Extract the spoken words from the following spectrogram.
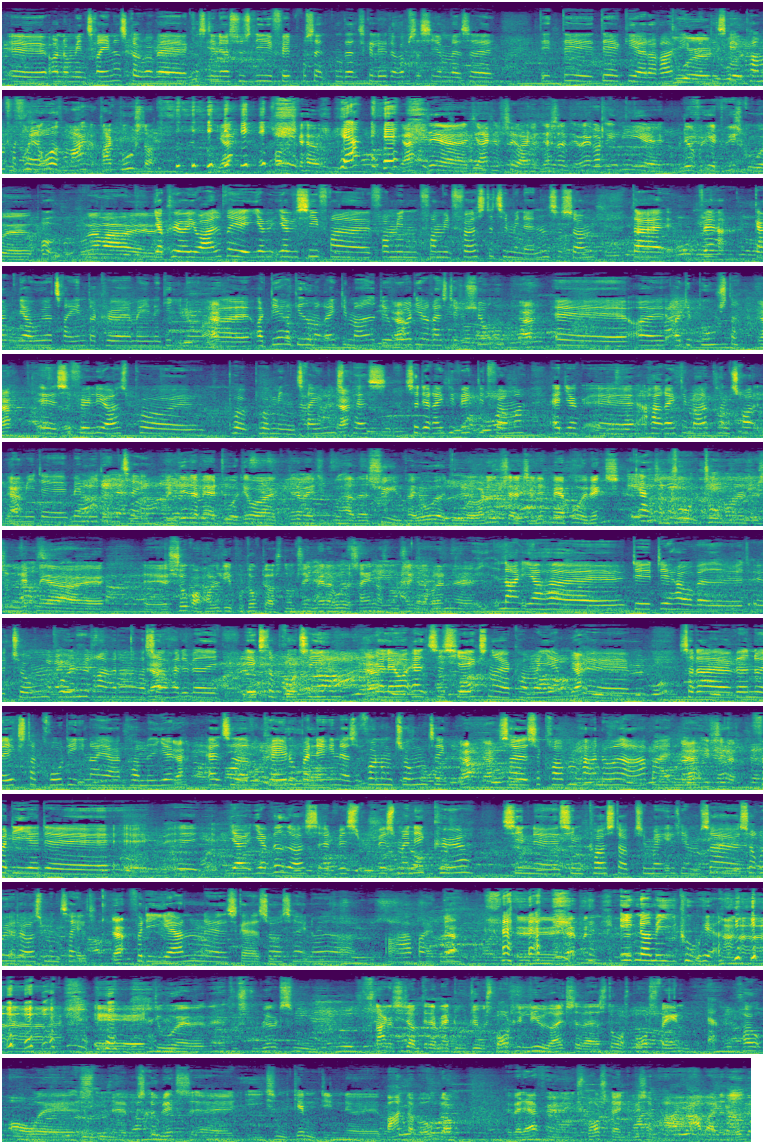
Ja. Øh, og når min træner skriver, hvad Christina, jeg synes lige fedtprocenten, den skal lidt op, så siger jeg, altså, det, det, det giver jeg dig ret i, Du, men øh, det du, skal ikke komme du fra kage. råd fra mig, drak booster. ja, for du skal have... Ja, Ja, det er direkte til regnet. Altså, jeg vil godt lige, øh, men det var fordi, at du lige skulle øh, prøve, hvad var... Øh, Jeg kører jo aldrig, jeg, jeg vil sige fra, fra, min, fra mit første til min anden sæson, der er, hver gang jeg er ude at træne, der kører jeg med energi nu, Ja. og, og det har givet mig rigtig meget. Det er hurtigere restitution, Ja. øh, og, og det booster Ja. øh, selvfølgelig også på, øh, på, på min træningspas. Så det er rigtig vigtigt for mig, at jeg øh, har rigtig meget kontrol med, Ja. mit, øh, med mit indtag. Men det der med, at du, det var, det der med, at du havde været syg en periode, at du var nødt til at tage lidt mere på i vægt, Ja. sådan to, to nogle sådan lidt mere øh, øh, sukkerholdige produkter og sådan nogle ting med dig ud at træne og sådan nogle ting, eller hvordan? Øh, Nej, jeg har, øh, det, det har jo været øh, tunge kulhydrater, og så Ja. har det været ekstra protein. Ja. Jeg laver altid shakes, når jeg kommer hjem. Ja. Øhm, så der har været noget ekstra krudt i, når jeg er kommet hjem. Ja. Altid avocado, banan, altså få nogle tunge ting, Ja, ja. Så, så kroppen har noget at arbejde med. Ja. Fordi at, øh, øh, jeg, jeg ved også, at hvis, hvis man ikke kører sin, øh, sin kost optimalt, jamen så, så ryger det også mentalt. Ja. Fordi hjernen øh, skal altså også have noget at, at arbejde med. Ja. Øh, ja, men- ikke noget med IQ her. øh, du, øh, du, du, blev sådan, du snakker tit om det der med, at du dyrker sport hele livet og altid har været stor sportsfan. Ja. Prøv at øh, sådan, øh, beskrive lidt øh, i, sådan, gennem din øh, barndom og ungdom, øh, hvad det er for nogle sportsgrene, du ligesom har arbejdet med.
